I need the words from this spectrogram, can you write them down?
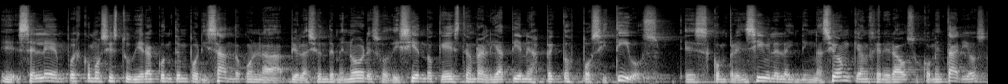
eh, se leen pues como si estuviera contemporizando con la violación de menores o diciendo que esta en realidad tiene aspectos positivos. Es comprensible la indignación que han generado sus comentarios,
